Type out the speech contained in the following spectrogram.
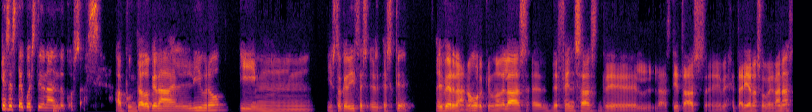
que se esté cuestionando cosas. Apuntado queda el libro y, mm, y esto que dices es, es, que es verdad, ¿no? Porque una de las eh, defensas de las dietas eh, vegetarianas o veganas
